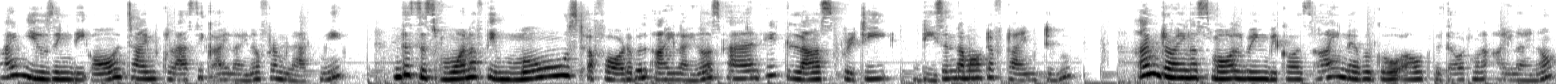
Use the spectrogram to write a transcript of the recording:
I'm using the all-time classic eyeliner from Lakme. This is one of the most affordable eyeliners and it lasts pretty decent amount of time too. I'm drawing a small wing because I never go out without my eyeliner.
